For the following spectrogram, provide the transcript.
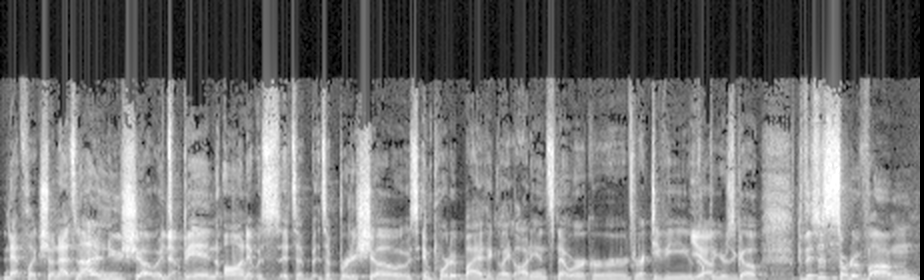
Netflix show. Now, it's not a new show. It's No. been on. It was. It's a. It's a British show. It was imported by I think like Audience Network or DirecTV a Yeah. couple years ago. But this is sort of. Um,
